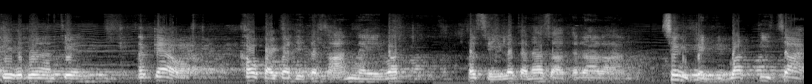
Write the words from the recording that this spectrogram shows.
คือกระบวนอัญเชิญพระแก้วเข้าไปประดิษฐานในวัดพระศรีรัตนศาสดาราม ซึ่งเป็นวัดที่สร้าง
